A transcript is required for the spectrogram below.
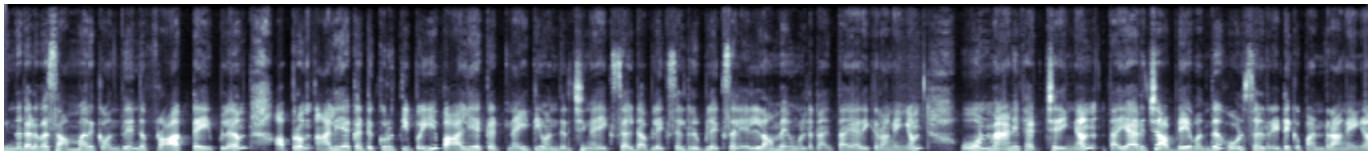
இந்த தடவை சம்மருக்கு வந்து இந்த ஃப்ராக் டைப்பில் அப்புறம் ஆலியா கட்டு குருத்தி போய் இப்போ ஆலியா கட் நைட்டி வந்துருச்சுங்க. XL double XL triple XL எல்லாமே உங்கள்கிட்ட தயாரிக்கிறாங்க தயாரிக்கிறாங்கங்க. ஓன் மேனுஃபேக்சரிங்க தயாரித்து அப்படியே வந்து ஹோல்சேல் ரேட்டுக்கு பண்ணுறாங்கங்க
